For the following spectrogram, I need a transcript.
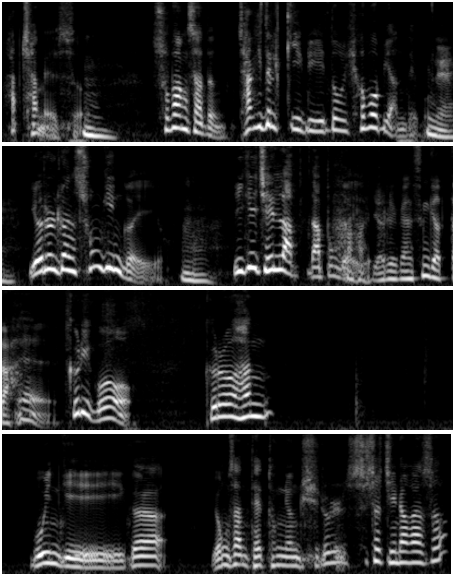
합참에서 음. 수방사 등 자기들끼리도 협업이 안 되고 네. 열흘간 숨긴 거예요. 음. 이게 제일 나, 나쁜 거예요. 하하, 열흘간 숨겼다. 예. 그리고 그러한 무인기가 용산 대통령실을 스쳐 지나가서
